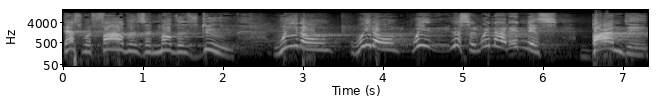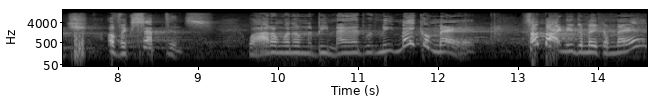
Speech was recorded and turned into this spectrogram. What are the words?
That's what fathers and mothers do. We don't, we don't, we, listen, we're not in this bondage of acceptance. Well, I don't want them to be mad with me. Make them mad. Somebody need to make them mad.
